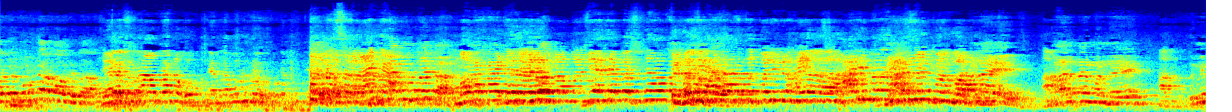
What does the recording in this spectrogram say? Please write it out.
ज्यावेळेस नाव का नको? असं नाही का? मग काय ठरवलं? ज्याच्यापाशी नाव का? म्हणजे आता आणि मग असं एक माणूस आहे. हा. तुम्ही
